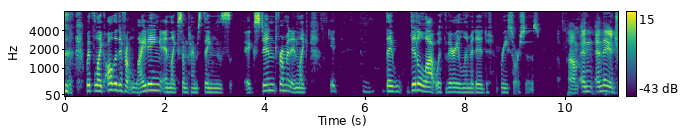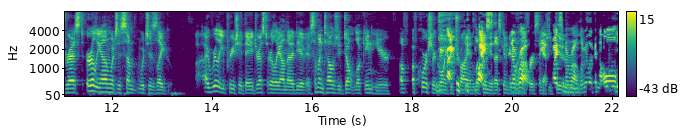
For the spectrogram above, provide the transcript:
with like all the different lighting and like sometimes things extend from it and like it they did a lot with very limited resources um and and they addressed early on which is some which is like I really appreciate they addressed early on that idea of if someone tells you don't look in here, of, of course you're going to try and look in there. That's going to be one row. of the first things yeah, you twice do. in a row. Let me look in the hole.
